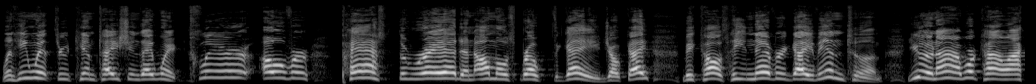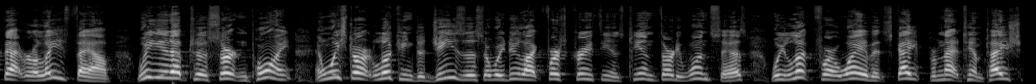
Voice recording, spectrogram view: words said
when he went through temptation, they went clear over past the red and almost broke the gauge, okay? Because he never gave in to them. You and I, we're kind of like that relief valve. We get up to a certain point and we start looking to Jesus, or we do like 1 Corinthians 10 31 says, we look for a way of escape from that temptation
